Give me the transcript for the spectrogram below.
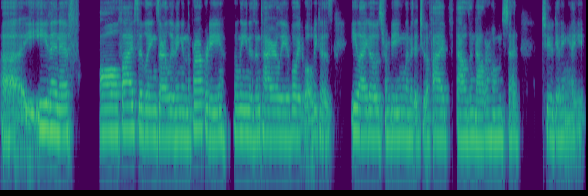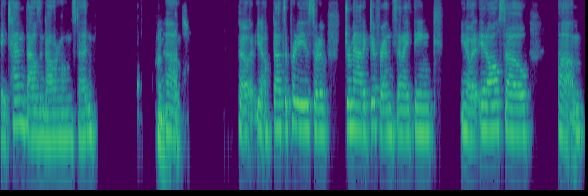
uh, even if all five siblings are living in the property, the lien is entirely avoidable because Eli goes from being limited to a $5,000 homestead to getting a, a $10,000 homestead. Uh, so, you know, that's a pretty sort of dramatic difference. And I think, you know, it, it also um,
